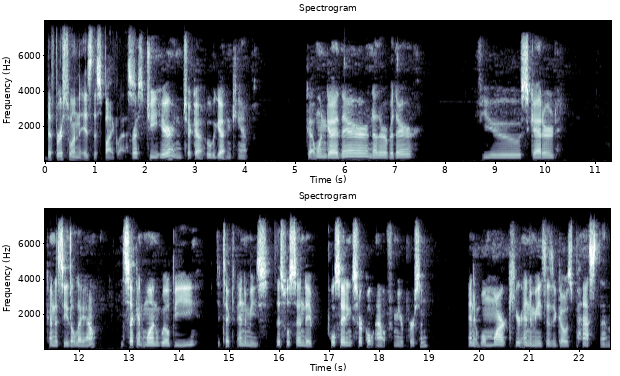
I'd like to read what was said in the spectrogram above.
the first one is the spyglass. Press G here and check out who we got in camp. Got one guy there, another over there, few scattered. Kind of see the layout. The second one will be detect enemies. This will send a pulsating circle out from your person and it will mark your enemies as it goes past them.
